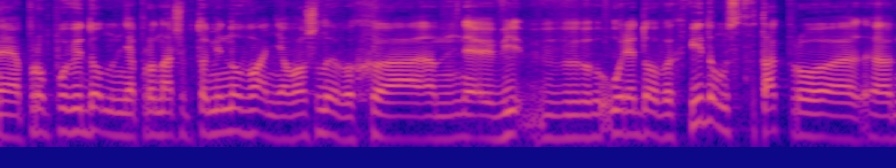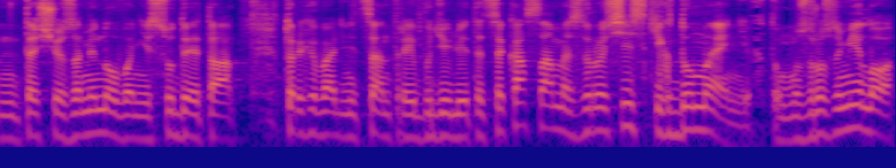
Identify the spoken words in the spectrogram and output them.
е, про повідомлення про, начебто, мінування важливих е, е, урядових відомств, так про те, що заміновані суди та торгівельні центри і будівлі ТЦК саме з російських доменів. Тому зрозуміло,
